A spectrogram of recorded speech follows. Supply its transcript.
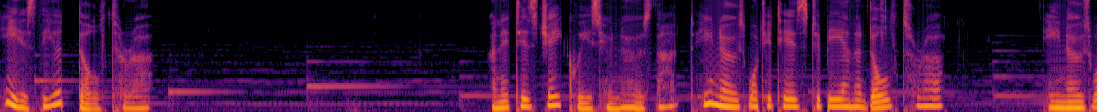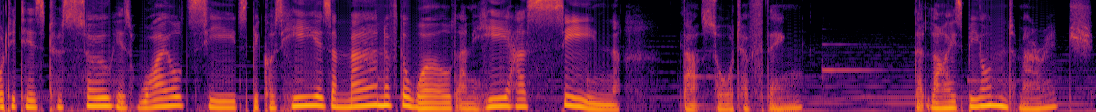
He is the adulterer. And it is Jaques who knows that. He knows what it is to be an adulterer he knows what it is to sow his wild seeds because he is a man of the world and he has seen that sort of thing that lies beyond marriage,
